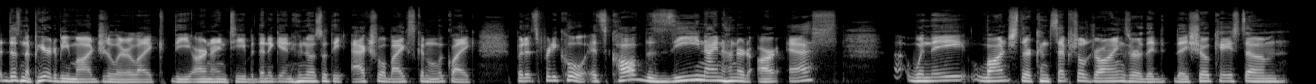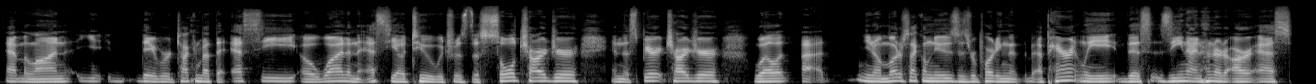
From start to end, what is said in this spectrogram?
it doesn't appear to be modular like the R9T, but then again, who knows what the actual bike's going to look like? But it's pretty cool. It's called the Z900RS. Uh, when they launched their conceptual drawings or they they showcased them at Milan, they were talking about the SC01 and the SC02, which was the Soul Charger and the Spirit Charger. Well, uh, you know, Motorcycle News is reporting that apparently this Z900 RS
